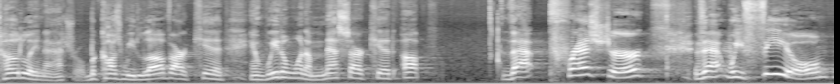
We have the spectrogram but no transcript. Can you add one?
totally natural, because we love our kid and we don't want to mess our kid up that pressure that we feel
